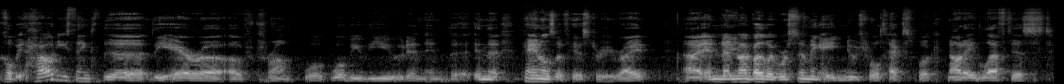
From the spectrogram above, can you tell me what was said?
Colby, how do you think the the era of Trump will, will be viewed in, in the in the panels of history, right? Uh, and, and by the way, we're assuming a neutral textbook, not a leftist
